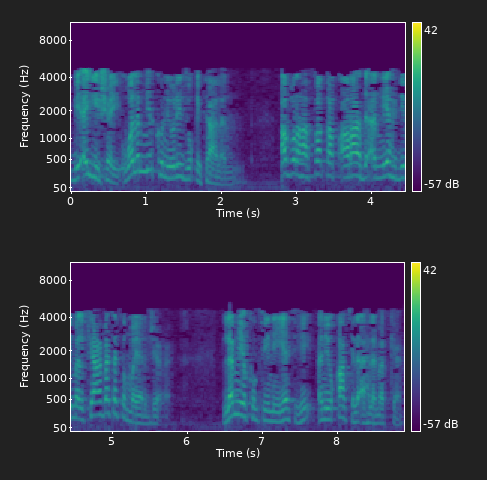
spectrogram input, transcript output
بأي شيء ولم يكن يريد قتالا. أبرهة فقط أراد أن يهدم الكعبة ثم يرجع. لم يكن في نيته أن يقاتل أهل مكة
